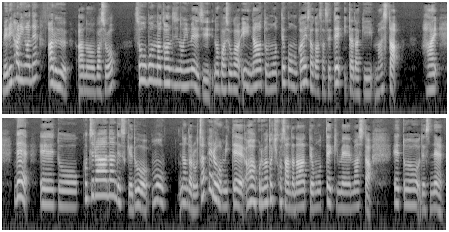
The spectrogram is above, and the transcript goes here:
メリハリがねあるあの場所荘厳な感じのイメージの場所がいいなと思って今回探させていただきました。はい。でえ、ー、とこちらなんですけどもうなんだろうチャペルを見てああこれは時子さんだなって思って決めました。えっ、ー、とですね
